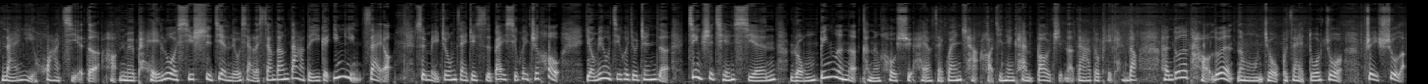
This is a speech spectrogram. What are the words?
难以化解的。好，那么裴洛西事件留下了相当大的一个阴影在哦，所以美中在这次拜习会之后有没有机会就真的尽释前嫌融冰了呢？可能后续还要再观察。好，今天看报报纸呢，大家都可以看到很多的讨论，那么我们就不再多做赘述了。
